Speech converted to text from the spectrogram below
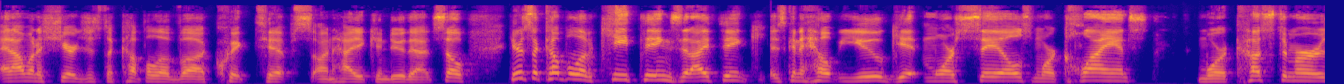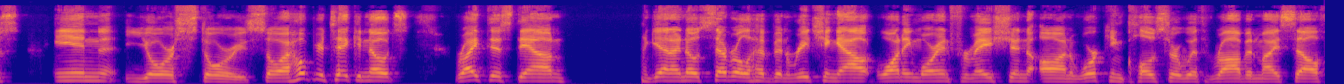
And I want to share just a couple of uh, quick tips on how you can do that. So here's a couple of key things that I think is going to help you get more sales, more clients, more customers in your stories. So I hope you're taking notes. Write this down Again, I know several have been reaching out, wanting more information on working closer with Rob and myself.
